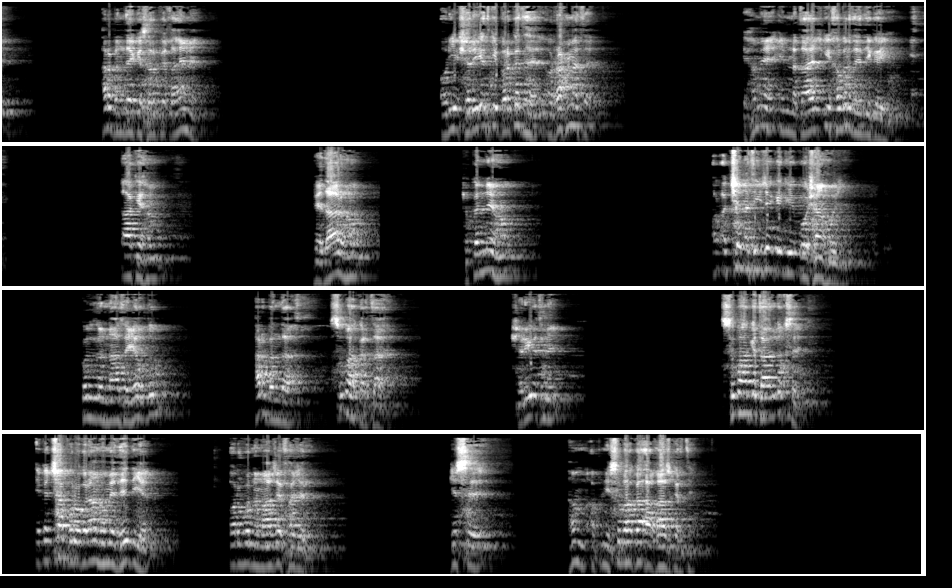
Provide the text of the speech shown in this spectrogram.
ہر بندے کے سر پہ قائم ہیں۔ اور یہ شریعت کی برکت ہے اور رحمت ہے کہ ہمیں ان نتائج کی خبر دے دی گئی ہے تاکہ ہم بیدار ہوں، چکنے ہوں اور اچھے نتیجے کے لیے کوشاں ہو جائیں۔ کل الناس یغدو. ہر بندہ صبح کرتا ہے۔ شریعت نے صبح کے تعلق سے ایک اچھا پروگرام ہمیں دے دیا اور وہ نماز فجر، جس سے ہم اپنی صبح کا آغاز کرتے ہیں۔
